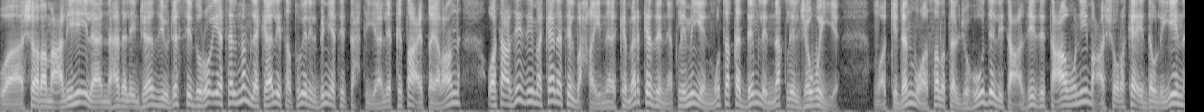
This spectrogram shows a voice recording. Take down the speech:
وأشار معاليه إلى أن هذا الإنجاز يجسد رؤية المملكة لتطوير البنية التحتية لقطاع الطيران وتعزيز مكانة البحرين كمركز إقليمي متقدم للنقل الجوي. مؤكدا مواصلة الجهود لتعزيز التعاون مع الشركاء الدوليين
